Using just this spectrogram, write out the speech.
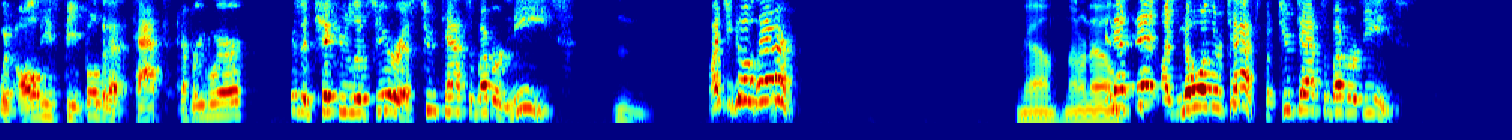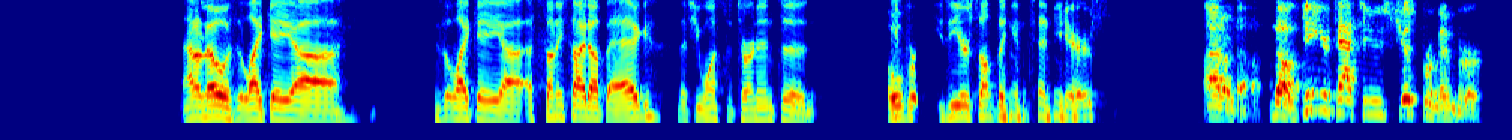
with all these people that have tats everywhere. There's a chick who lives here who has two tats above her knees. Mm. Why'd you go there? Yeah, I don't know. And that's it. Like no other tats, but two tats above her knees. I don't know. Is it like a uh is it like a uh, a sunny side up egg that she wants to turn into over easy or something in 10 years? I don't know. No, get your tattoos. Just remember,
